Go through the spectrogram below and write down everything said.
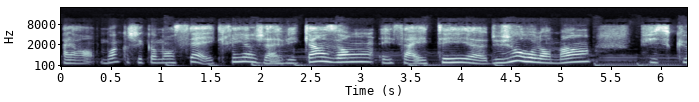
Alors, moi, quand j'ai commencé à écrire, j'avais 15 ans et ça a été du jour au lendemain, puisque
